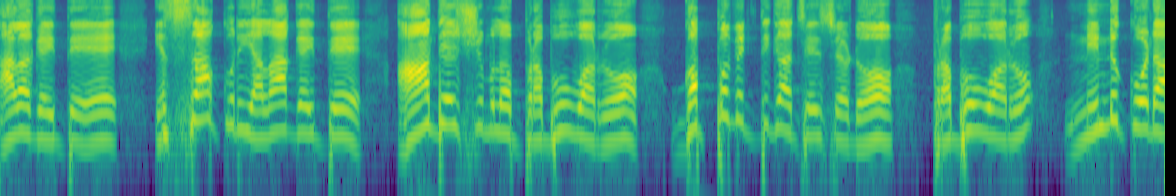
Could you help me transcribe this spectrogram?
అలాగైతే ఇస్సాకుని ఎలాగైతే ఆ దేశంలో ప్రభువారు గొప్ప వ్యక్తిగా చేశాడో ప్రభువారు నిన్ను కూడా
